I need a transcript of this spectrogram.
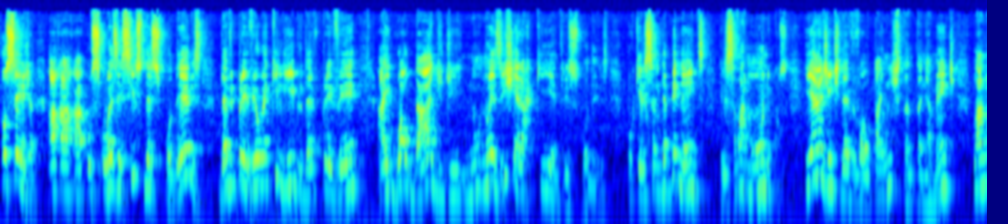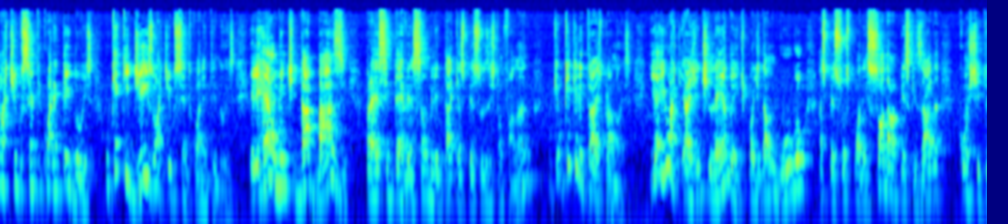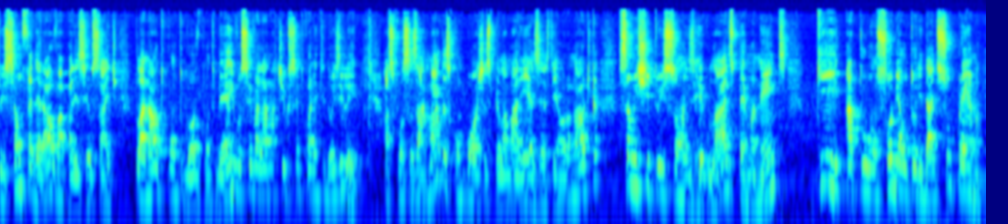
Ou seja, a, a, a, o, o exercício desses poderes deve prever o equilíbrio, deve prever a igualdade de. Não, não existe hierarquia entre esses poderes, porque eles são independentes, eles são harmônicos. E a gente deve voltar instantaneamente lá no artigo 142. O que que diz o artigo 142? Ele realmente dá base para essa intervenção militar que as pessoas estão falando? O que, que ele traz para nós? E aí a gente lendo, a gente pode dar um Google, as pessoas podem só dar uma pesquisada, Constituição Federal, vai aparecer o site planalto.gov.br e você vai lá no artigo 142 e lê. As Forças Armadas, compostas pela Marinha, Exército e Aeronáutica, são instituições regulares, permanentes, que atuam sob a autoridade suprema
